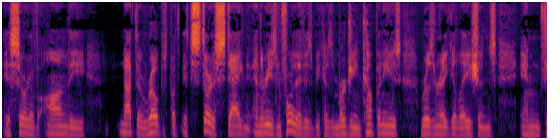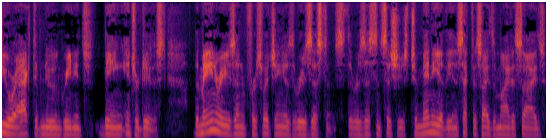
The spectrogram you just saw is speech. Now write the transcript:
is sort of on the not the ropes, but it's sort of stagnant. And the reason for that is because emerging companies, rules and regulations, and fewer active new ingredients being introduced. The main reason for switching is the resistance, the resistance issues to many of the insecticides and miticides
